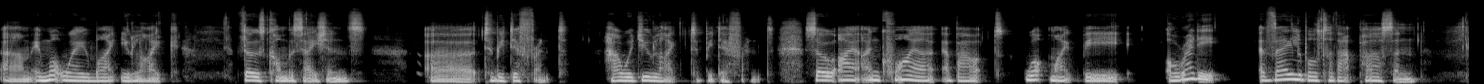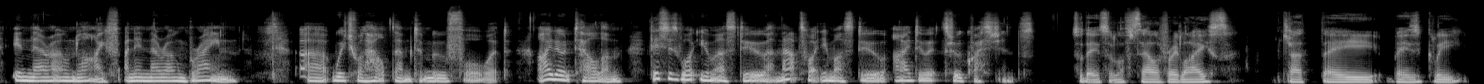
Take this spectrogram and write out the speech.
Um, in what way might you like those conversations uh, to be different? How would you like to be different? So I inquire about what might be already available to that person in their own life and in their own brain, uh, which will help them to move forward. I don't tell them, this is what you must do and that's what you must do. I do it through questions. So they sort of self realize that they basically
